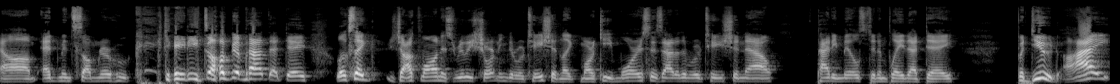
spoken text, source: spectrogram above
Um, Edmond Sumner, who KD talked about that day, looks like Jacques Vaughn is really shortening the rotation. Like Markieff Morris is out of the rotation now. Patty Mills didn't play that day. But dude, I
